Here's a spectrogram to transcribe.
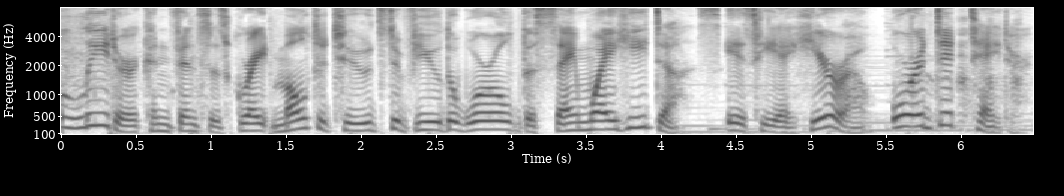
leader convinces great multitudes to view the world the same way he does. Is he a hero or a dictator?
